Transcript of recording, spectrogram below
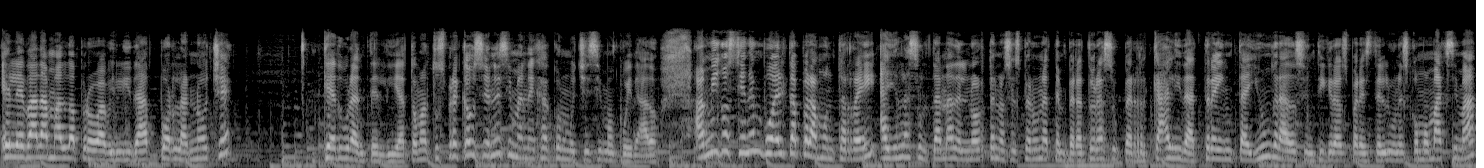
Elevada más la probabilidad por la noche que durante el día. Toma tus precauciones y maneja con muchísimo cuidado. Amigos, tienen vuelta para Monterrey. Ahí en la Sultana del Norte nos espera una temperatura súper cálida, 31 grados centígrados para este lunes como máxima,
